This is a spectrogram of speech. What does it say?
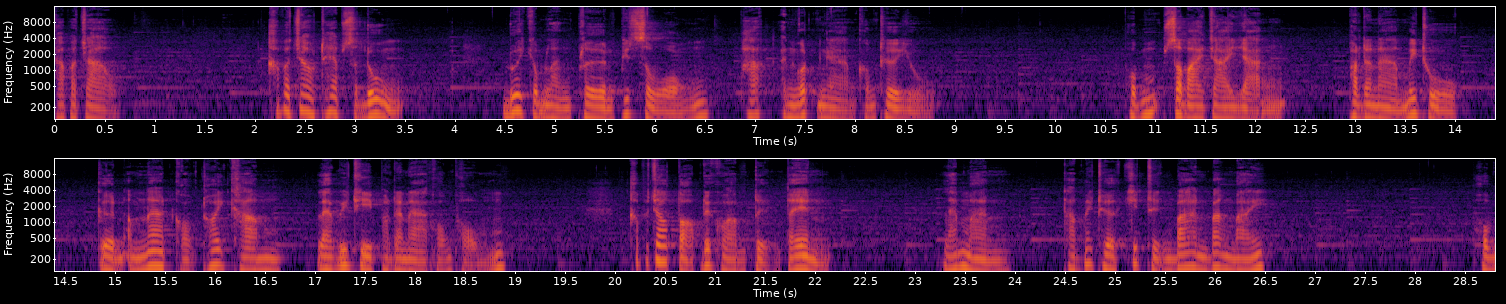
ข้าพเจ้า ข้าพเจ้าแทบสะดุ้ง ด้วยกำลังเพลินพิศวง พักอันงดงามของเธออยู่ ผมสบายใจอย่างพรรณนาไม่ถูก เกินอำนาจของถ้อยคำและวิธีพรรณนาของผม ข้าพเจ้าตอบด้วยความตื่นเต้น และมันทำให้เธอคิดถึงบ้านบ้างไหม ผม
